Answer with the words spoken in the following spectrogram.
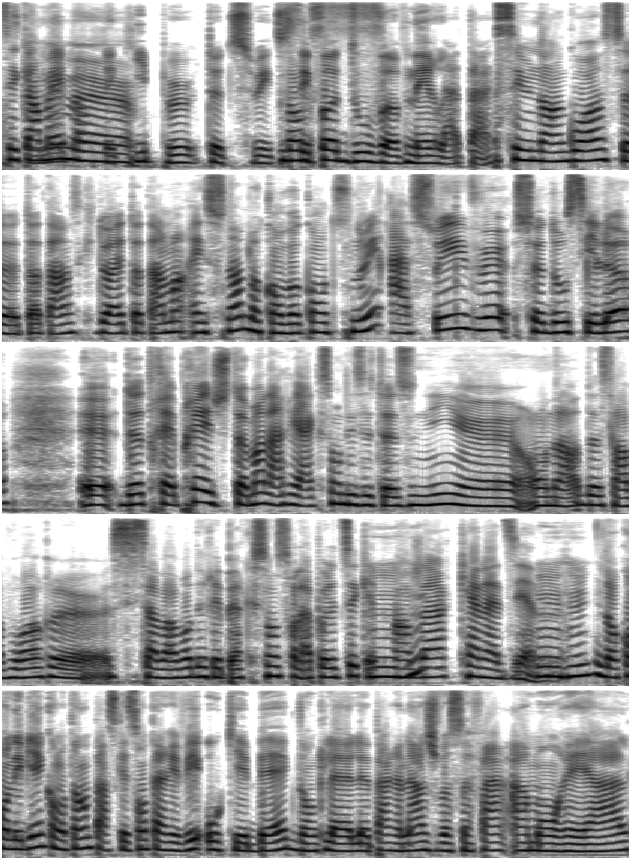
c'est quand même, euh, qui peut te tuer. Tu donc, sais pas d'où va venir l'attaque. C'est une angoisse euh, totale, ce qui doit être totalement insoutenable. Donc, on va continuer à suivre ce dossier-là euh, de très près. Et Justement, la réaction des États-Unis, euh, on a hâte de savoir si ça va avoir des répercussions sur la politique étrangère canadienne. Mhm. Donc, on est bien contente parce qu'elles sont arrivées au Québec. Donc, le, le parrainage va se faire à Montréal.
